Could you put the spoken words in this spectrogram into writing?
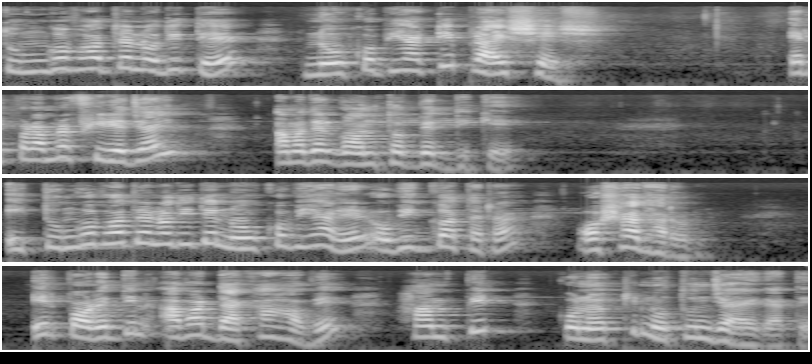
তুঙ্গভদ্রা নদীতে নৌকোবিহারটি প্রায় শেষ। এরপর আমরা ফিরে যাই আমাদের গন্তব্যের দিকে। এই তুঙ্গভদ্রা নদীতে নৌকোবিহারের অভিজ্ঞতাটা অসাধারণ। এর পরের দিন আবার দেখা হবে হাম্পির কোনো একটি নতুন জায়গাতে।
